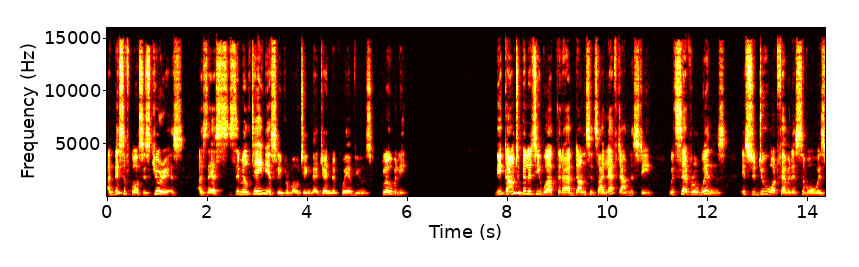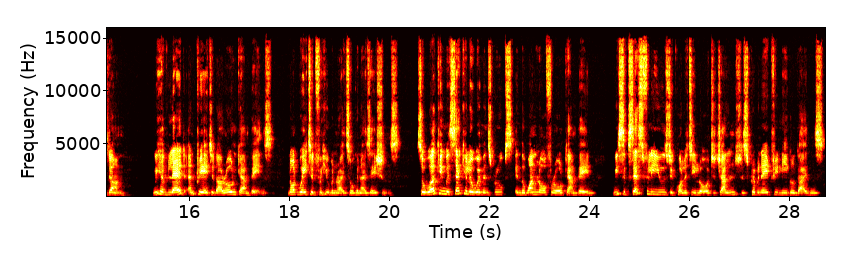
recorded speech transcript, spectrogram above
And this, of course, is curious as they're simultaneously promoting their genderqueer views globally. The accountability work that I have done since I left Amnesty, with several wins, is to do what feminists have always done. We have led and created our own campaigns, not waited for human rights organizations. So, working with secular women's groups in the One Law for All campaign, we successfully used equality law to challenge discriminatory legal guidance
